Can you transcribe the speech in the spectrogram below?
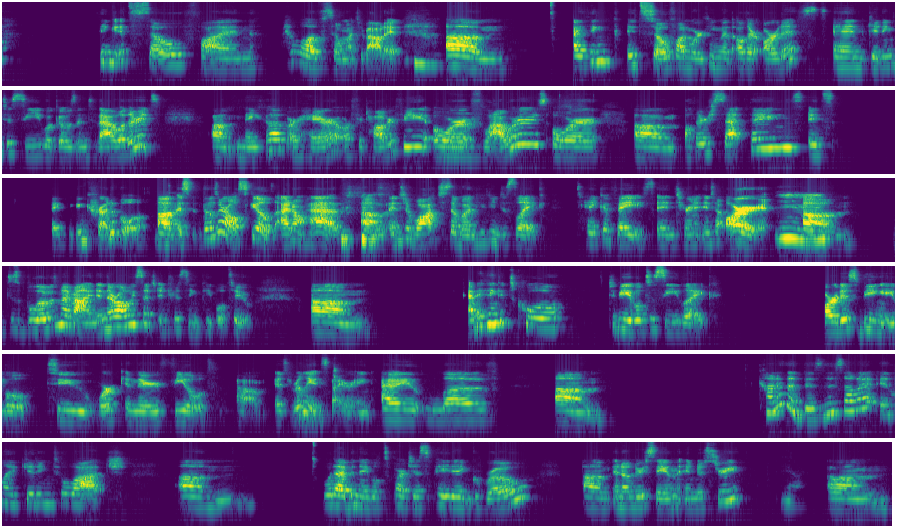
think it's so fun. I love so much about it. Um, I think it's so fun working with other artists and getting to see what goes into that, whether it's um, makeup or hair or photography or Mhm. flowers or um, other set things. It's incredible. Um, those are all skills I don't have. Um, and to watch someone who can just like take a face and turn it into art Mhm. um, just blows my mind. And they're always such interesting people too. Um, and I think it's cool to be able to see like artists being able to work in their field. Um, it's really inspiring. I love um, kind of the business of it and like getting to watch um, what I've been able to participate in grow um, and understand the industry. Yeah. Um,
